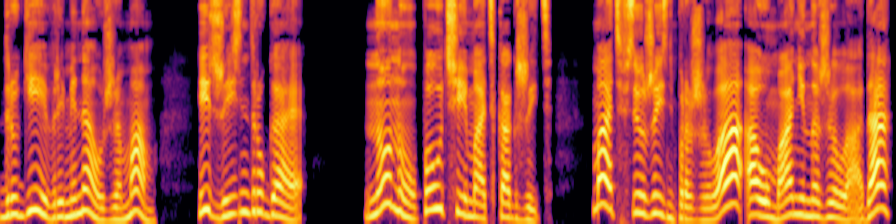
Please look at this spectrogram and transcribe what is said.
Другие времена уже, мам. И жизнь другая». «Ну-ну, поучи мать, как жить. Мать всю жизнь прожила, а ума не нажила, да?»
